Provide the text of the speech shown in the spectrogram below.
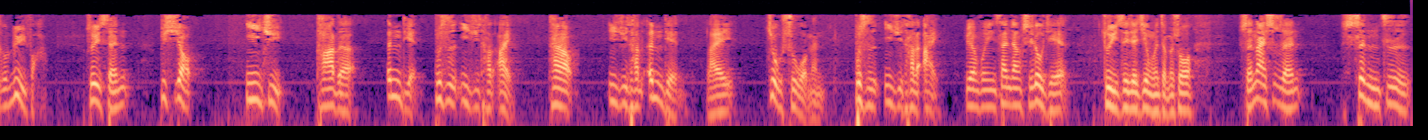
这个律法，所以神必须要依据他的恩典，不是依据他的爱，他要依据他的恩典来救赎我们，不是依据他的爱。约翰福音三章十六节，注意这些经文怎么说：神爱世人，甚至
